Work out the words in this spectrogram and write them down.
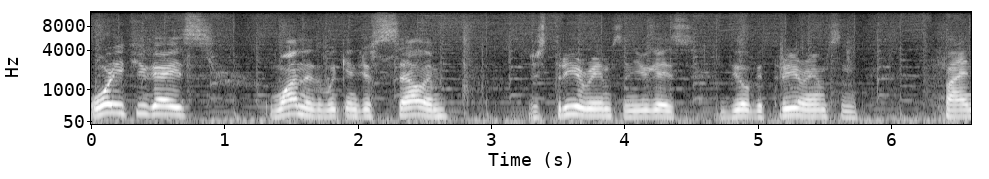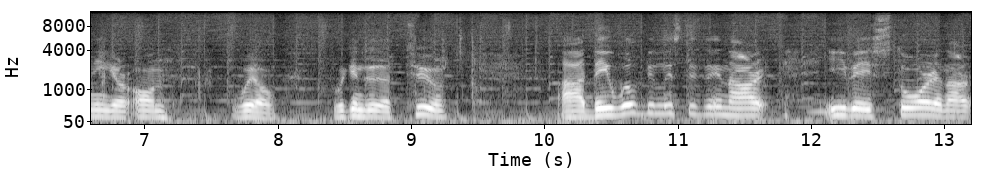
Or if you guys want it, we can just sell them. Just three rims and you guys deal with three rims and finding your own wheel. We can do that too. Uh, they will be listed in our eBay store and our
